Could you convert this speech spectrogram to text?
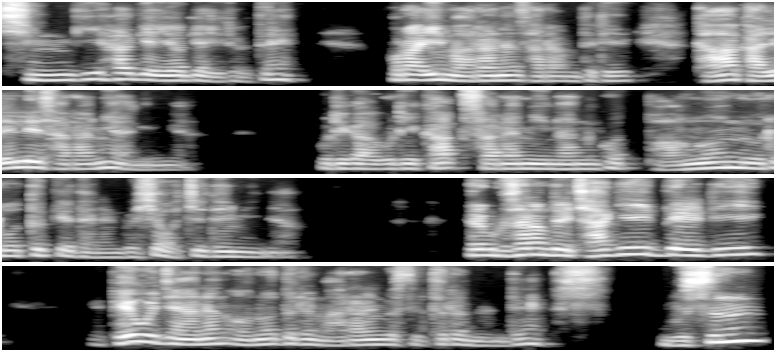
신기하게 여겨 이르되 보라 이 말하는 사람들이 다 갈릴리 사람이 아니냐 우리가 우리 각 사람이 난 곳 방언으로 듣게 되는 것이 어찌 됨이냐. 여러분 그 사람들이 자기들이 배우지 않은 언어들을 말하는 것을 들었는데 무슨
